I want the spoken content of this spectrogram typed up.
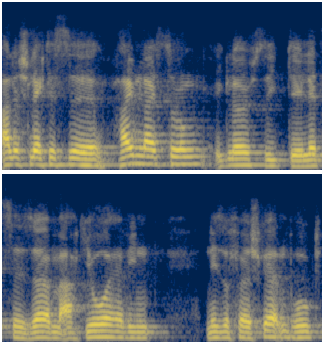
alle schlechteste Heimleistung. Ich glaube, sieht die letzten sieben, acht Jahre, ich nicht so viel Skirten gebraucht.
